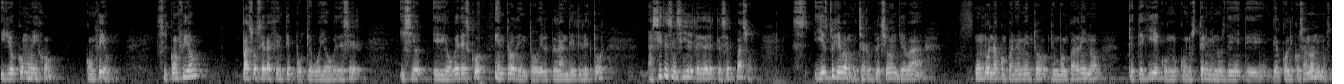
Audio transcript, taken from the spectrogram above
y yo como hijo confío. Si confío, paso a ser agente porque voy a obedecer. Y si obedezco, entro dentro del plan del director. Así de sencilla es la idea del tercer paso. Y esto lleva mucha reflexión, lleva un buen acompañamiento de un buen padrino que te guíe con, los términos de, de Alcohólicos Anónimos.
